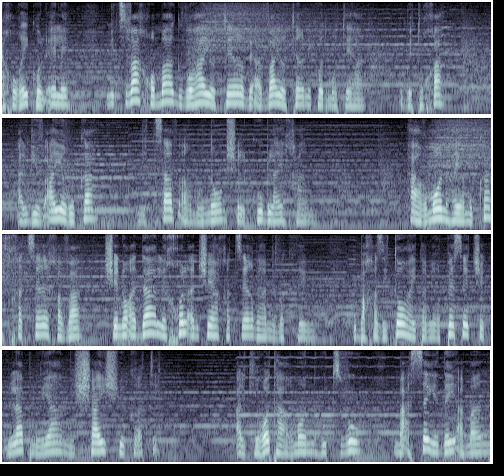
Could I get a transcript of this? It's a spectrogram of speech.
מאחורי כל אלה ניצבה חומה גבוהה יותר ועבה יותר מקודמותיה, ובתוכה, על גבעה ירוקה, ניצב ארמונו של קובלאי חאן. הארמון היה מוקף חצר רחבה שנועדה לכל אנשי החצר והמבקרים, ובחזיתו הייתה מרפסת שכולה בנויה משיש יוקרתי. על קירות הארמון הוצבו מעשה ידי אמן,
